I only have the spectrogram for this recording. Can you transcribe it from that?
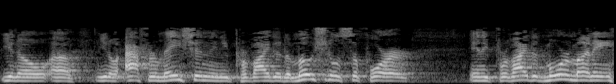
you know, uh, you know, affirmation and he provided emotional support and he provided more money.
